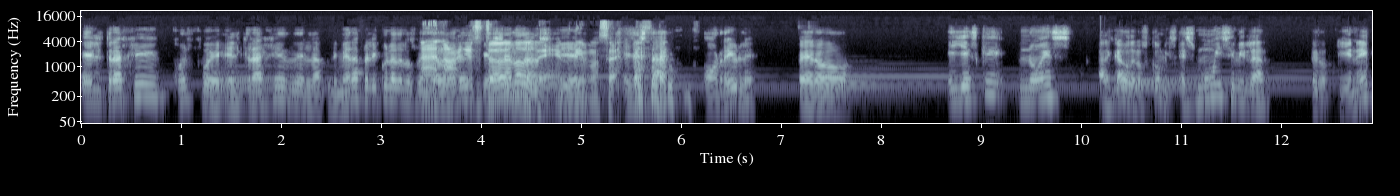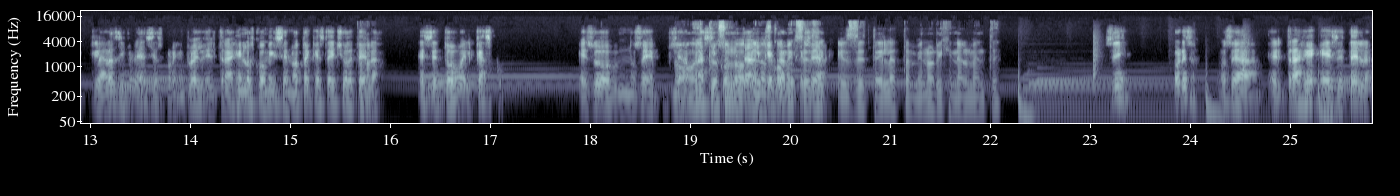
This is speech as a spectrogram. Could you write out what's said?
el traje, ¿cuál fue? El traje de la primera película de los Ah, no, yo Vengadores, estoy hablando de. Endgame, o sea. Ese está horrible, pero... Y es que no es calcado de los cómics, es muy similar, pero tiene claras diferencias. Por ejemplo, el, el traje en los cómics se nota que está hecho de tela, Ajá. excepto el casco. Eso, no sé, No, incluso en, los cómics que es de, es de tela también originalmente. Sí, por eso. O sea, el traje es de tela,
